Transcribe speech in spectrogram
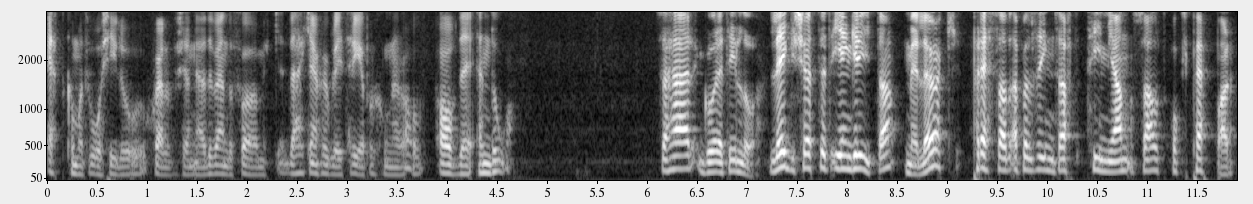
1,2 kilo själv känner jag. Det var ändå för mycket. Det här kanske blir tre portioner av, av det ändå. Så här går det till då. Lägg köttet i en gryta med lök, pressad apelsinsaft, timjan, salt och peppar.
